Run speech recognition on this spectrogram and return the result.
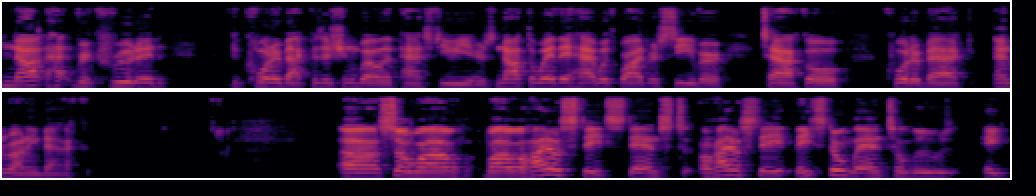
not recruited the cornerback position well in the past few years. Not the way they had with wide receiver, tackle, quarterback, and running back. Uh, so while while Ohio State stands, to, Ohio State they still land to lose a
